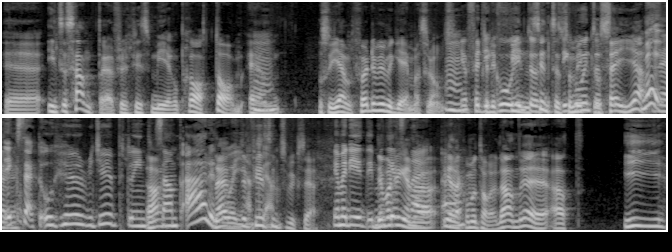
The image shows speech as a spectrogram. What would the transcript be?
eh, intressantare. För det finns mer att prata om. Än, och så jämförde vi med Game of Thrones. Ja, för För det det, går finns inte det så mycket inte att att- säga. Nej, Nej. exakt. Och hur djupt och intressant är det Nej, då det egentligen? finns inte så mycket att säga. Ja, men det, det, Det var den sån här- ena, ena ja. kommentaren. Det andra är att i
